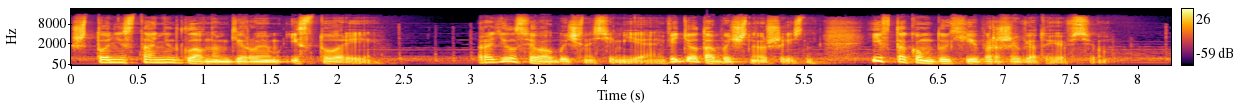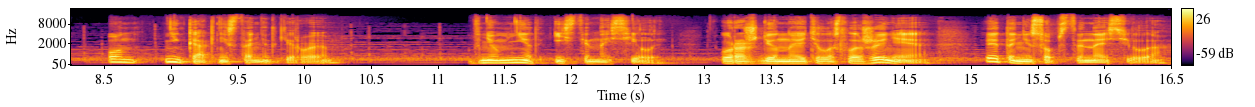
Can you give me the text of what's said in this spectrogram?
что не станет главным героем истории. Родился в обычной семье, ведет обычную жизнь, и в таком духе проживет ее всю. Он никак не станет героем. В нем нет истинной силы. Урожденное телосложение – это не собственная сила.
